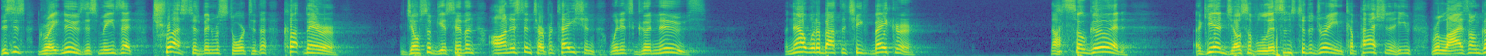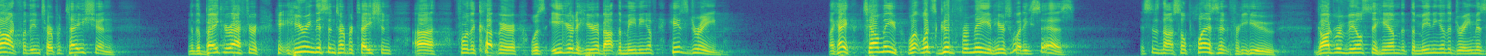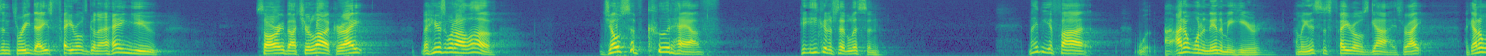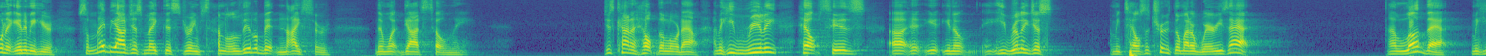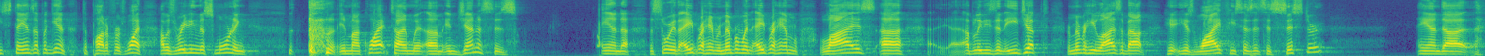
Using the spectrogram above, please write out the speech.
This is great news. This means that trust has been restored to the cupbearer. Joseph gives him an honest interpretation when it's good news. But now, what about the chief baker? Not so good. Again, Joseph listens to the dream, compassionate. He relies on God for the interpretation. And the baker, after hearing this interpretation uh, for the cupbearer, was eager to hear about the meaning of his dream. Like, hey, tell me what, what's good for me. And here's what he says This is not so pleasant for you. God reveals to him that the meaning of the dream is in three days, Pharaoh's going to hang you. Sorry about your luck, right? But here's what I love Joseph could have, he, he could have said, listen, maybe if I, I don't want an enemy here. I mean, this is Pharaoh's guys, right? Like, I don't want an enemy here. So maybe I'll just make this dream sound a little bit nicer than what God's told me. Just kind of help the Lord out. I mean, he really helps his, uh, you, you know, he really just I mean, tells the truth no matter where he's at. I love that. I mean, he stands up again to Potiphar's wife. I was reading this morning in my quiet time um, in Genesis and uh, the story of Abraham. Remember when Abraham lies? Uh, I believe he's in Egypt. Remember, he lies about his wife. He says it's his sister. And uh,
